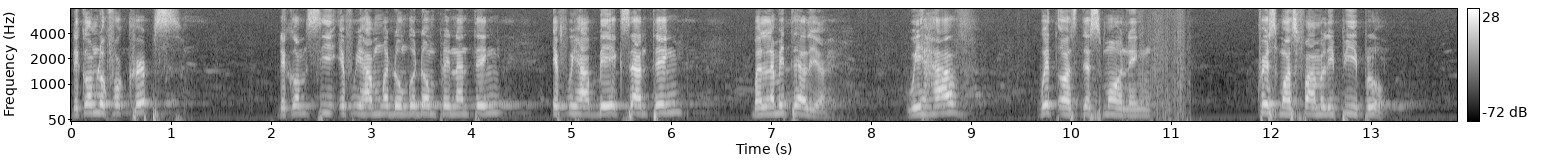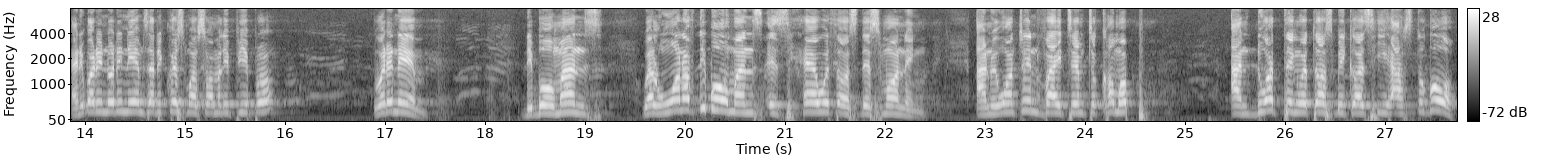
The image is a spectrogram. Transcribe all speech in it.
they come look for crips, they come see if we have madongo dumpling and thing, if we have bakes and thing. But let me tell you, we have with us this morning Christmas family people. Anybody know the names of the Christmas family people? What the name? The Bowmans. Well, one of the Bowmans is here with us this morning, and we want to invite him to come up and do a thing with us because he has to go.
